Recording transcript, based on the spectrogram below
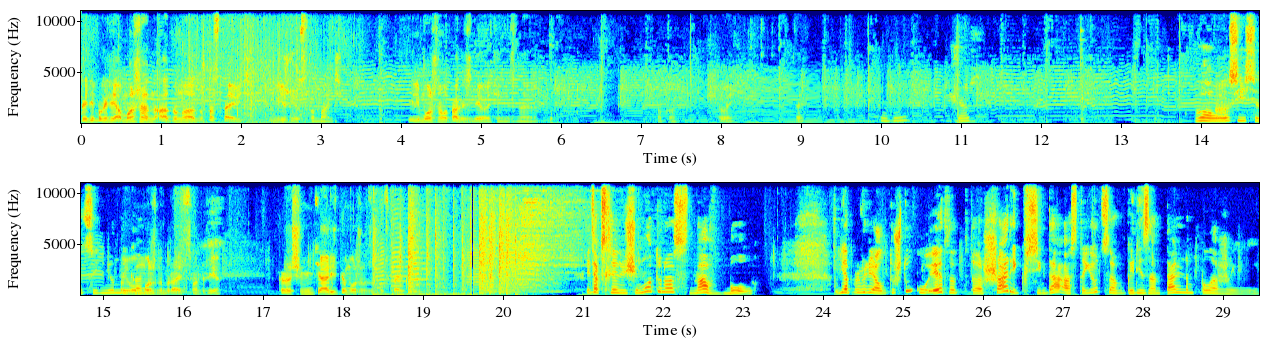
Погоди, погоди, а можно од- одну на одну поставить и нижнюю сломать? Или можно вот так сделать, я не знаю. Ну-ка, давай. Сейчас. Вау, у А, нас есть отсоединенный Его камень. можно брать, смотри. Короче, метеориты можем запускать. Итак, следующий мод у нас Навбол. Я проверял эту штуку. Этот э, шарик всегда остается в горизонтальном положении.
